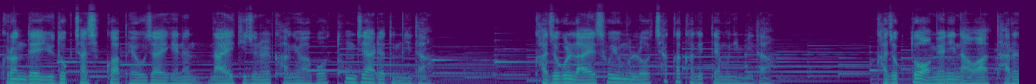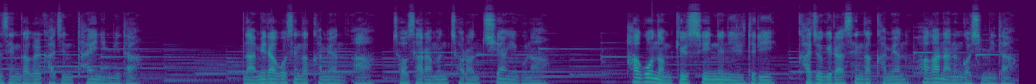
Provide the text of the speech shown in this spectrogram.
그런데 유독 자식과 배우자에게는 나의 기준을 강요하고 통제하려 듭니다. 가족을 나의 소유물로 착각하기 때문입니다. 가족도 엄연히 나와 다른 생각을 가진 타인입니다. 남이라고 생각하면 아, 저 사람은 저런 취향이구나. 하고 넘길 수 있는 일들이 가족이라 생각하면 화가 나는 것입니다.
